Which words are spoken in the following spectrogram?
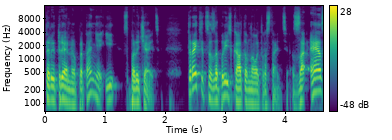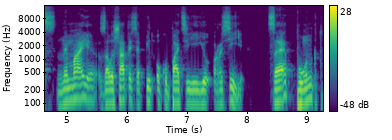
територіального питання і сперечається. Третє це Запорізька атомна електростанція. ЗАЕС не має залишатися під окупацією Росії. Це пункт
